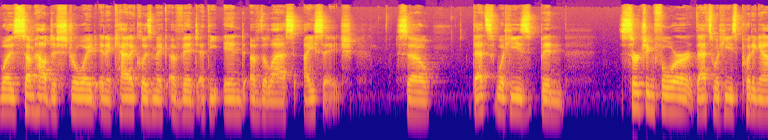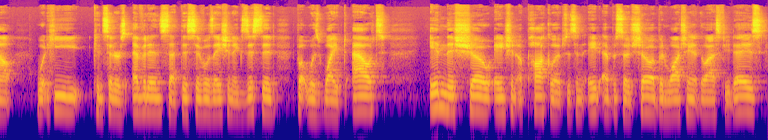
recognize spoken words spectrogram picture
was somehow destroyed in a cataclysmic event at the end of the last ice age. So that's what he's been searching for. That's what he's putting out, what he considers evidence that this civilization existed but was wiped out. In this show, Ancient Apocalypse, it's an eight episode show. I've been watching it the last few days.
